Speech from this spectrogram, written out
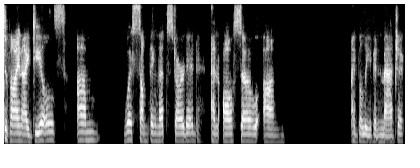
divine ideals um, was something that started and also um, i believe in magic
